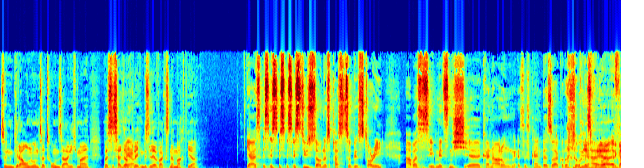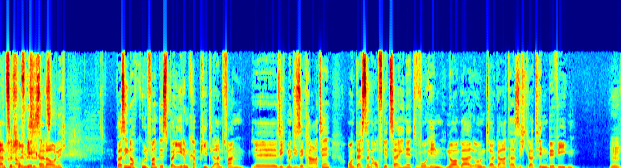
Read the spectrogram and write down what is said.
so einen grauen Unterton, sage ich mal, was es halt auch ja. gleich ein bisschen erwachsener macht, ja. Ja, es, es, ist, es, es ist düster und es passt zur Story, aber es ist eben jetzt nicht, äh, keine Ahnung, es ist kein Berserk oder so. Ja, ja ganz so schlimm ist es kannst. dann auch nicht. Was ich noch cool fand, ist, bei jedem Kapitelanfang äh, sieht man diese Karte und da ist dann aufgezeichnet, wohin Norgal und Agatha sich gerade hinbewegen. Mhm.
